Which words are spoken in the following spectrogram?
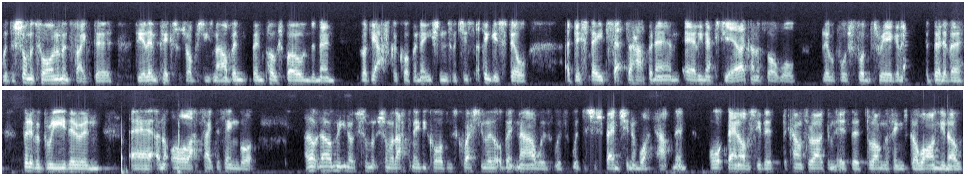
with the summer tournaments like the the Olympics, which obviously has now been been postponed, and then got the Africa Cup of Nations, which is I think is still at this stage set to happen um, early next year. I kind of thought, well, Liverpool's front three are going to a bit of a bit of a breather and uh, and all that type of thing. But I don't know. You know, some some of that maybe calls into question a little bit now with, with, with the suspension and what's happening. But then obviously the, the counter argument is that the longer things go on, you know,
